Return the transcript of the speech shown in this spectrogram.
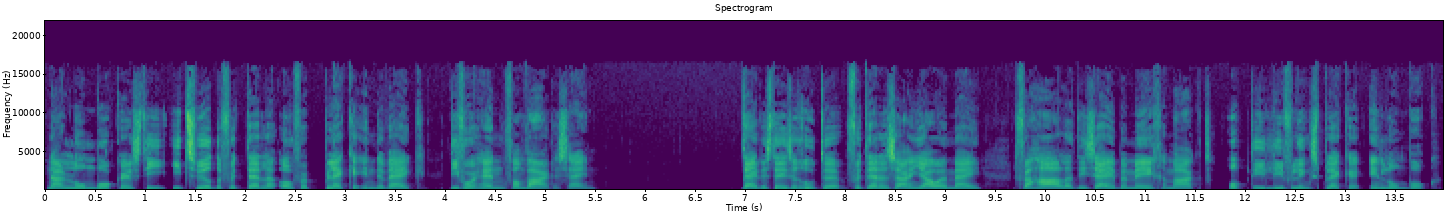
naar Lombokkers die iets wilden vertellen over plekken in de wijk die voor hen van waarde zijn. Tijdens deze route vertellen ze aan jou en mij verhalen die zij hebben meegemaakt op die lievelingsplekken in Lombok.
